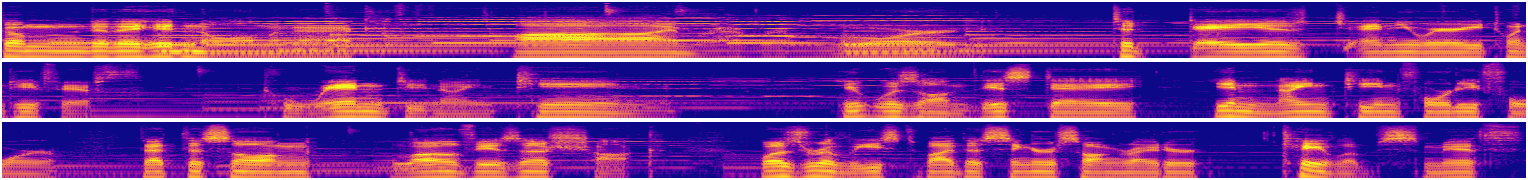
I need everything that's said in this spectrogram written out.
Welcome to the Hidden Almanac. I'm Reverend Mord. Today is January 25th, 2019. It was on this day in 1944 that the song Love is a Shock was released by the singer songwriter Caleb Smith.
